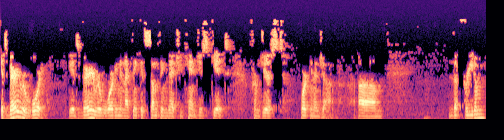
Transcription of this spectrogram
it's very rewarding. It's very rewarding, and I think it's something that you can't just get from just working a job. Um, the freedom,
